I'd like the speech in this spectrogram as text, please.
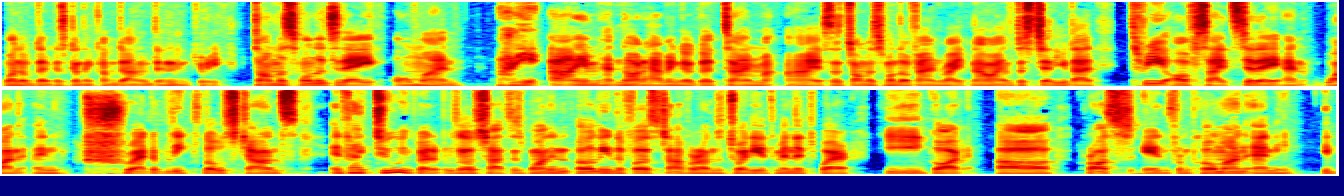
one of them is going to come down with an injury. Thomas Muller today, oh man, I I am not having a good time as a Thomas Muller fan right now. I'll just tell you that three offsides today and one incredibly close chance. In fact, two incredibly close chances. One in early in the first half, around the twentieth minute, where he got a cross in from Coman and he, it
